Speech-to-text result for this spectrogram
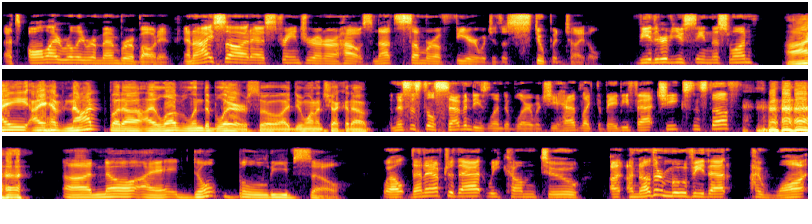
That's all I really remember about it. And I saw it as Stranger in Our House, not Summer of Fear, which is a stupid title. Have either of you seen this one? I I have not, but uh, I love Linda Blair, so I do want to check it out. And this is still 70s Linda Blair when she had like the baby fat cheeks and stuff. Uh, no, I don't believe so. Well, then after that, we come to a- another movie that I want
